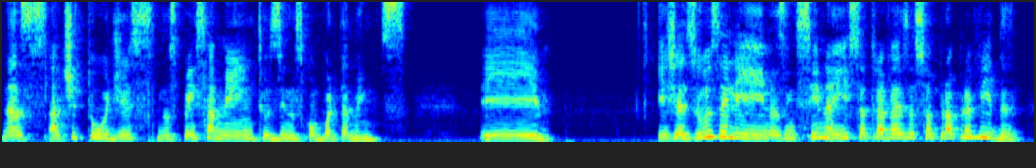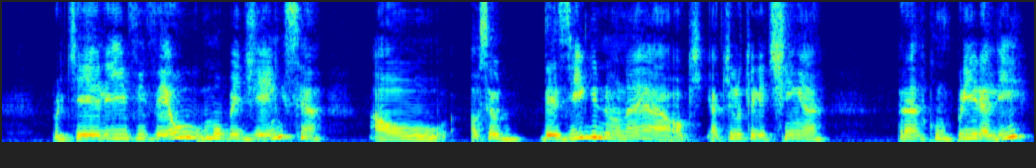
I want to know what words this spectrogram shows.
nas atitudes, nos pensamentos e nos comportamentos. E, e Jesus ele nos ensina isso através da sua própria vida, porque ele viveu uma obediência ao, ao seu desígnio, né, ao, aquilo que ele tinha para cumprir ali.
